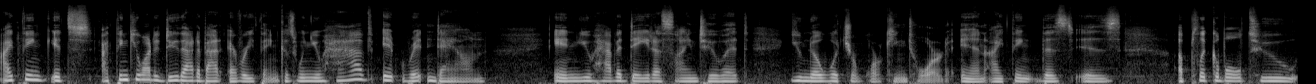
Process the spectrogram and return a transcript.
i think it's i think you ought to do that about everything because when you have it written down and you have a date assigned to it you know what you're working toward and i think this is applicable to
